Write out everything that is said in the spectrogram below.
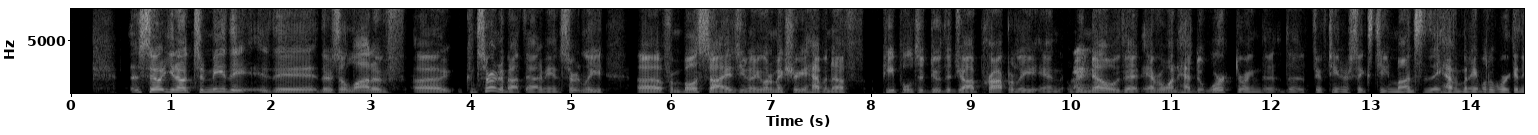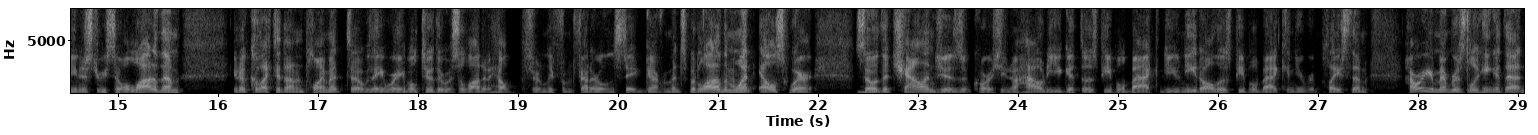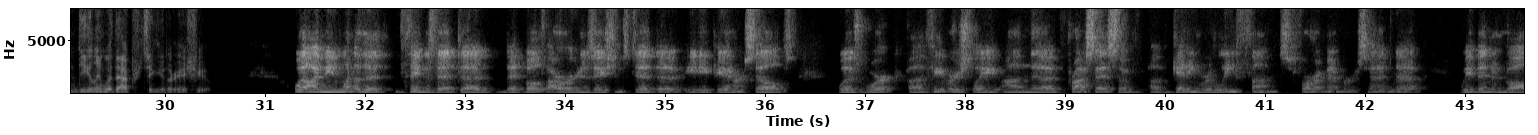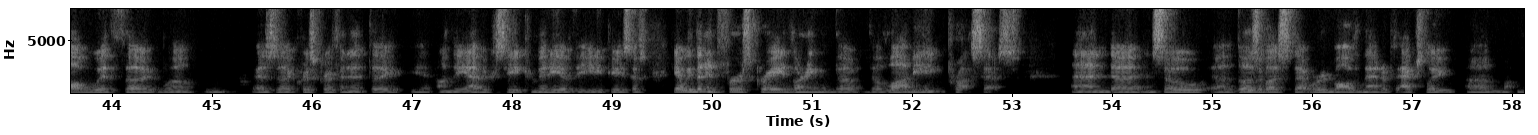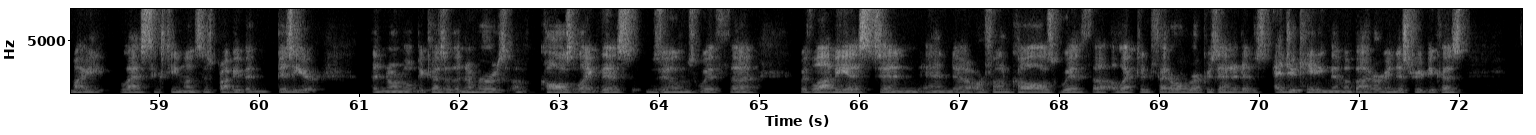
so you know to me the the there's a lot of uh, concern about that i mean certainly uh, from both sides you know you want to make sure you have enough people to do the job properly and right. we know that everyone had to work during the the 15 or 16 months that they haven't been able to work in the industry so a lot of them you know collected unemployment uh, they were able to there was a lot of help certainly from federal and state governments but a lot of them went elsewhere so mm-hmm. the challenge is, of course, you know, how do you get those people back? Do you need all those people back? Can you replace them? How are your members looking at that and dealing with that particular issue? Well, I mean, one of the things that uh, that both our organizations did, uh, EDP and ourselves, was work uh, feverishly on the process of, of getting relief funds for our members, and uh, we've been involved with uh, well as uh, Chris Griffin at the on the advocacy committee of the EDPA says, yeah, we've been in first grade learning the the lobbying process, and uh, and so uh, those of us that were involved in that have actually um, my last 16 months has probably been busier than normal because of the numbers of calls like this, zooms with. Uh, with lobbyists and, and uh, or phone calls with uh, elected federal representatives, educating them about our industry because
